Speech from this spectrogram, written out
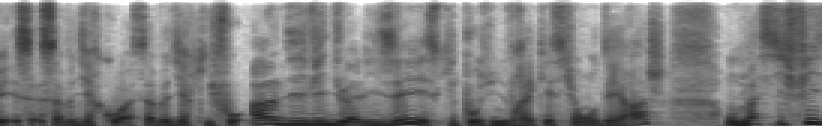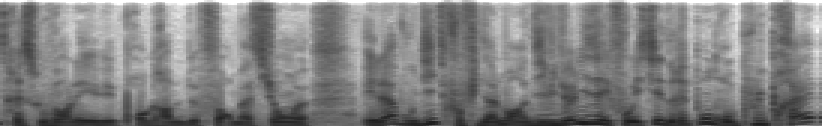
Mais ça, veut dire quoi? Ça veut dire qu'il faut individualiser, et ce qui pose une vraie question au DRH. On massifie très souvent les programmes de formation. Euh, et là, vous dites qu'il faut finalement individualiser. Il faut essayer de répondre au plus près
